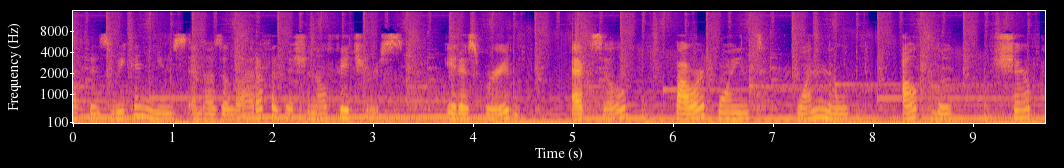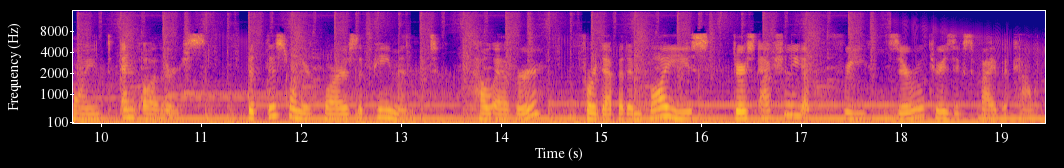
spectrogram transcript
Office we can use and has a lot of additional features. It has Word, Excel, PowerPoint, OneNote, Outlook, SharePoint, and others. But this one requires a payment. However, for DepEd employees, there's actually a free O365 account.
